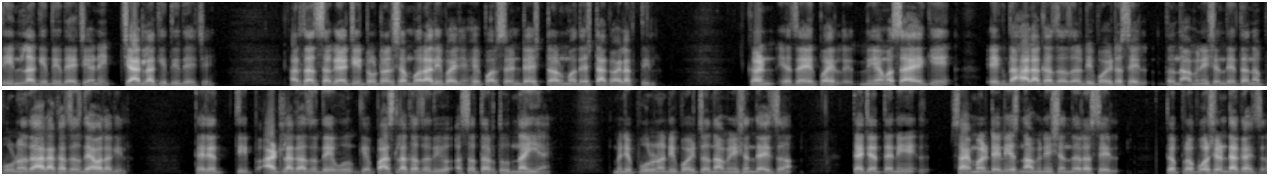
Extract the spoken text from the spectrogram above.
तीनला किती द्यायचे आणि चारला किती द्यायचे. अर्थात सगळ्याची टोटल शंभर आली पाहिजे. हे पर्सेंटेज टर्ममध्येच टाकावे लागतील. कारण याचा एक पहिले नियम असा आहे की एक दहा लाखाचा जर डिपॉझिट असेल तर नॉमिनेशन देताना पूर्ण दहा लाखाचंच द्यावं लागेल. त्याच्यात ती आठ लाखाचं देऊ किंवा पाच लाखाचं देऊ असं तरतूद नाही आहे. म्हणजे पूर्ण डिपॉझिटचं नॉमिनेशन द्यायचं. त्याच्यात त्यांनी सायमल्टेनियस नॉमिनेशन जर असेल तर प्रपोर्शन टाकायचं.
